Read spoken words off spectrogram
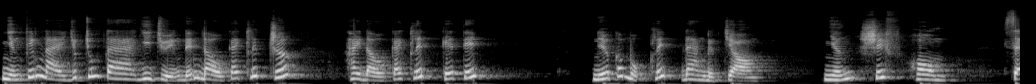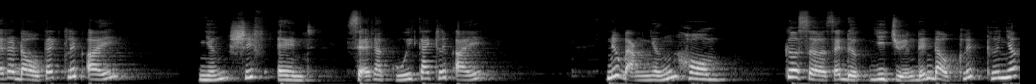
Những phím này giúp chúng ta di chuyển đến đầu cái clip trước hay đầu cái clip kế tiếp. Nếu có một clip đang được chọn, nhấn Shift Home sẽ ra đầu cái clip ấy, nhấn Shift End sẽ ra cuối cái clip ấy. Nếu bạn nhấn Home, cơ sở sẽ được di chuyển đến đầu clip thứ nhất.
